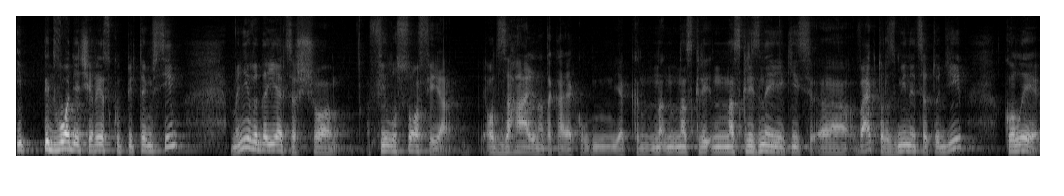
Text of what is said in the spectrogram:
І підводячи риску під тим всім, мені видається, що філософія, от загальна така, як, як наскрізний якийсь е, вектор, зміниться тоді, коли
